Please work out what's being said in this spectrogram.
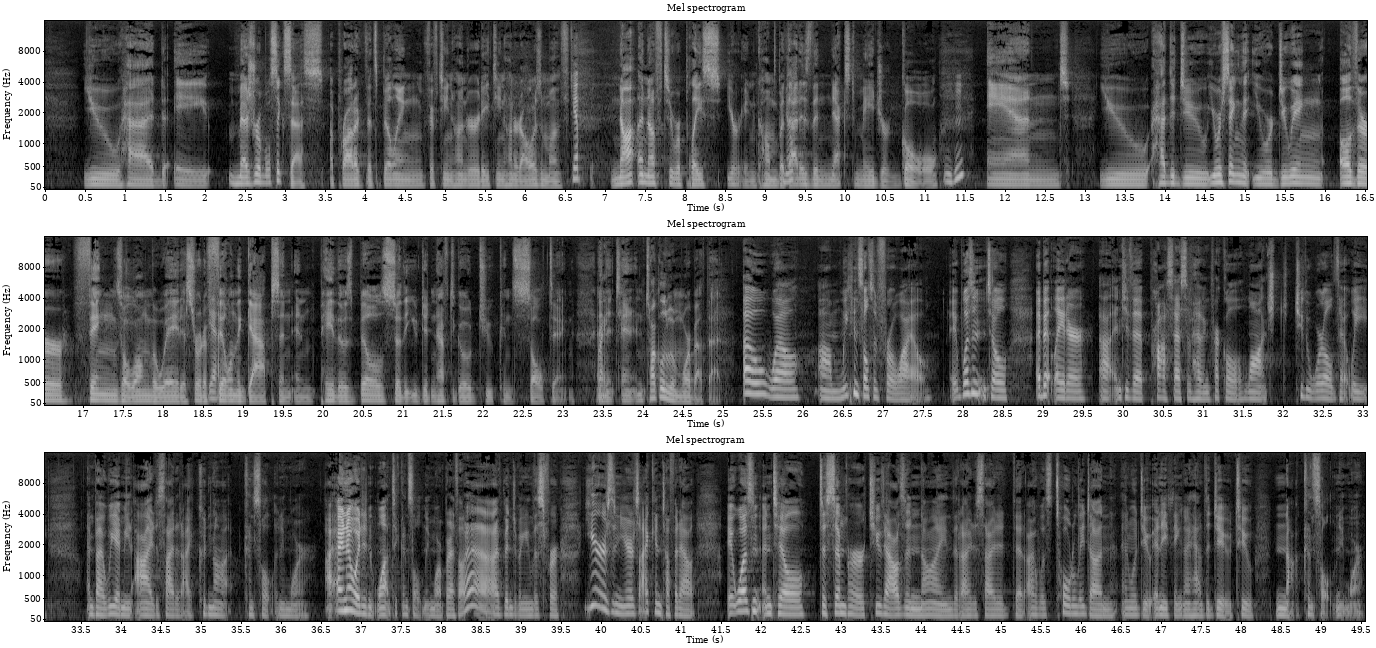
you had a measurable success, a product that's billing $1,500, $1,800 a month. Yep. Not enough to replace your income, but Nope. that is the next major goal. Mm-hmm. And you had to do, you were saying that you were doing other things along the way to sort of Yeah. fill in the gaps and, and pay those bills so that you didn't have to go to consulting. And, Right. and, and talk a little bit more about that. Oh, well, um, we consulted for a while. It wasn't until a bit later uh, into the process of having Freckle launched to the world that we, and by we, I mean I, decided I could not consult anymore. I, I know I didn't want to consult anymore, but I thought, ah, I've been doing this for years and years. I can tough it out. It wasn't until December 2009 that I decided that I was totally done and would do anything I had to do to not consult anymore.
